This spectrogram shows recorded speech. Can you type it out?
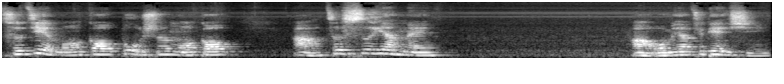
持戒魔沟，布施魔沟，啊，这四样呢，啊，我们要去练习。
